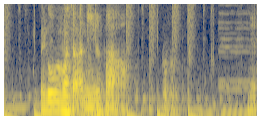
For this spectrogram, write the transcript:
ๆไม่รู้มันมาจากอันนี้หรือเปล่า เนี่ย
